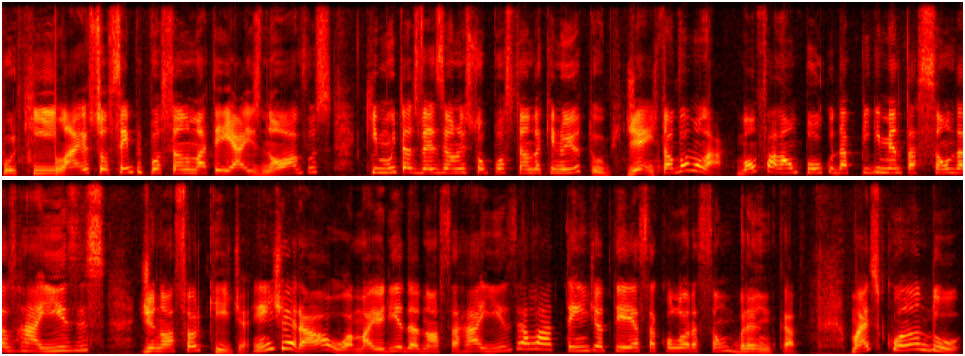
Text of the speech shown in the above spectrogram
porque lá eu estou sempre postando materiais novos que muitas vezes eu não estou postando aqui no YouTube. Gente, então vamos lá, vamos falar um pouco da pigmentação das raízes de nossa orquídea. Em geral, a maioria da nossa raiz ela tende a ter essa coloração branca, mas quando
